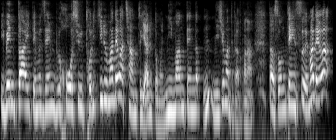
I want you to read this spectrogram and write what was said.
イベントアイテム全部報酬取り切るまではちゃんとやると思う。2万点だ、ん ?20 万点だったかな？ただその点数までは、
